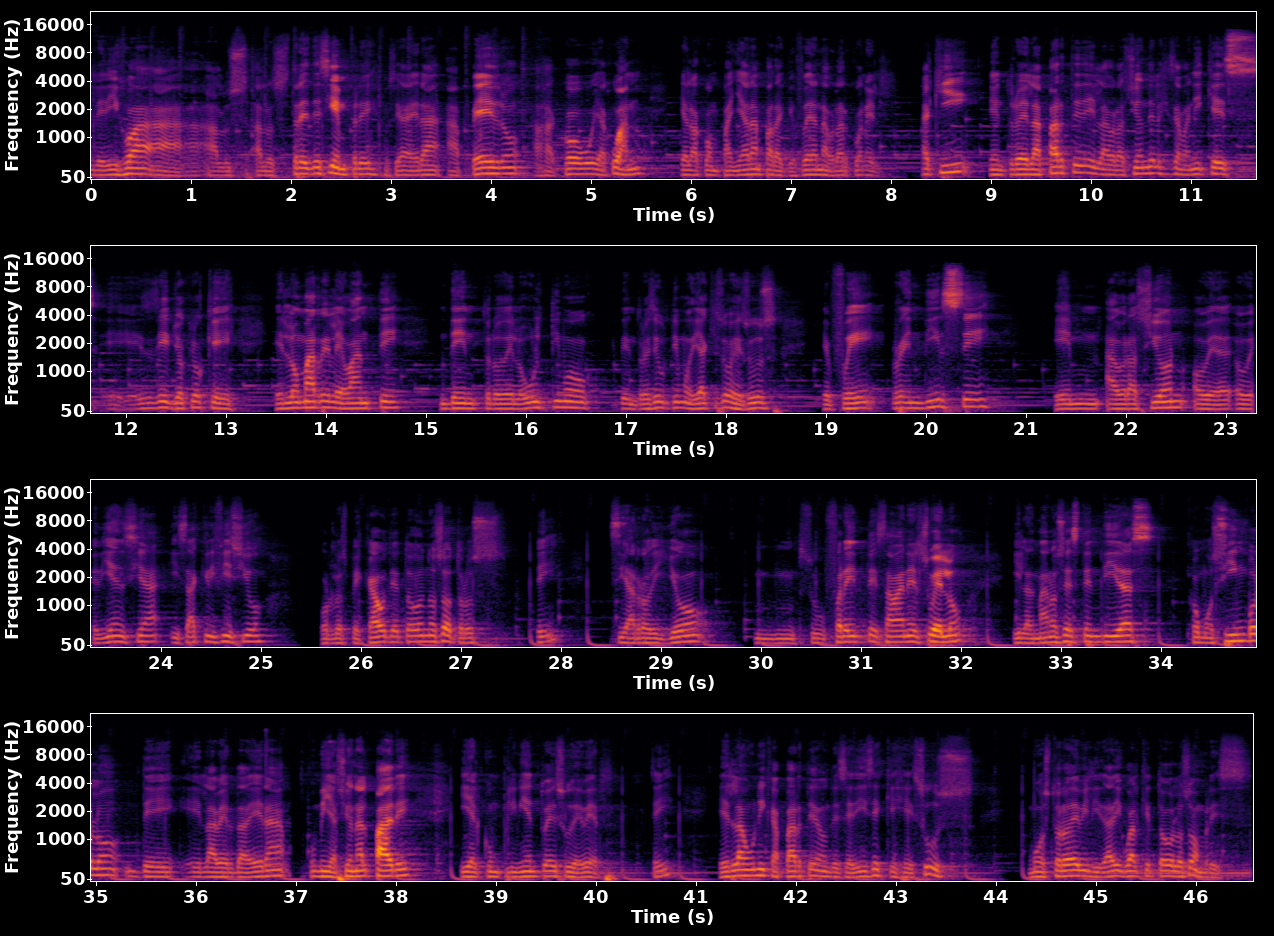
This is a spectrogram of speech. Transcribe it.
le dijo a, los, a los tres de siempre, o sea, era a Pedro, a Jacobo y a Juan, que lo acompañaran para que fueran a orar con él. Aquí, dentro de la parte de la oración del Getsemaní, que es, eh, es decir, yo creo que es lo más relevante dentro de lo último, dentro de ese último día que hizo Jesús, que fue rendirse en adoración, obediencia y sacrificio por los pecados de todos nosotros, ¿sí? se arrodilló Mm, su frente estaba en el suelo y las manos extendidas como símbolo de eh, la verdadera humillación al Padre y el cumplimiento de su deber. ¿sí? Es la única parte donde se dice que Jesús mostró debilidad igual que todos los hombres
